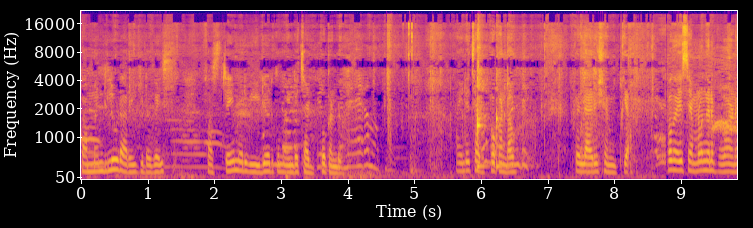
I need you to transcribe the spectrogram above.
കമന്റിലൂടെ അറിയിക്കട്ടെ ഗൈസ് ഫസ്റ്റ് ടൈം ഒരു വീഡിയോ എടുക്കുമ്പോൾ അതിന്റെ ചടുപ്പൊക്കെ ഉണ്ട് അതിന്റെ ചടുപ്പൊക്കെ ഉണ്ടാവും. അപ്പോൾ എല്ലാവരും ക്ഷമിക്കുക അപ്പോൾ ഗൈസ് നമ്മളിങ്ങനെ പോവാണ്.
